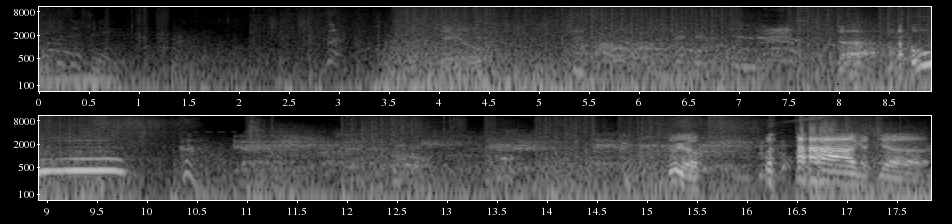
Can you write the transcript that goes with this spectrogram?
Repositioning. There you go. Ah, ooh! There you go. Ha Gotcha!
